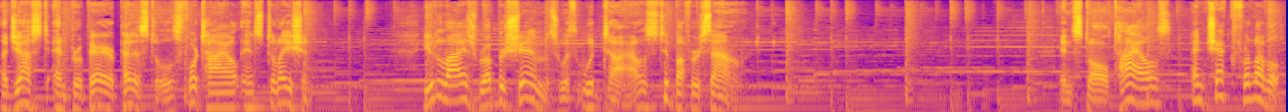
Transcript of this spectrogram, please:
Adjust and prepare pedestals for tile installation. Utilize rubber shims with wood tiles to buffer sound. Install tiles, and check for level.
